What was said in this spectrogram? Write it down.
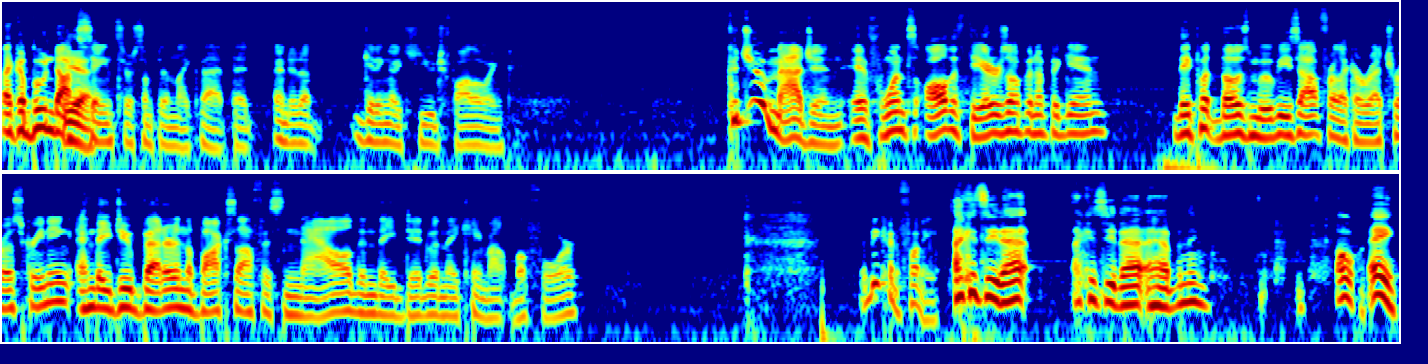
like a Boondock Yeah. Saints or something like that that ended up getting a huge following. Could you imagine if once all the theaters open up again, they put those movies out for like a retro screening and they do better in the box office now than they did when they came out before? That'd be kind of funny. I can see that. I can see that happening. Oh, hey.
